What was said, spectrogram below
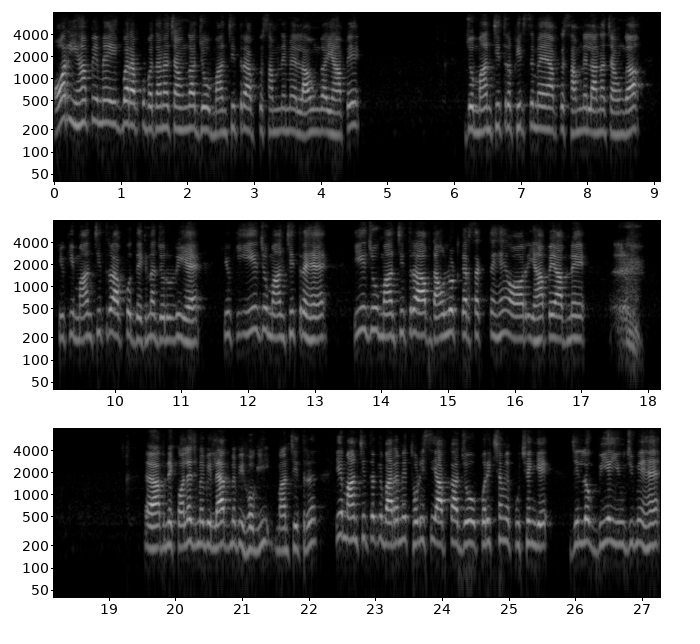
और यहाँ पे मैं एक बार आपको बताना चाहूँगा, जो मानचित्र आपको सामने में लाऊँगा यहाँ पे, जो मानचित्र फिर से मैं आपके सामने लाना चाहूँगा, क्योंकि मानचित्र आपको देखना ज़रूरी है, क्योंकि ये जो मानचित्र है, ये जो मानचित्र आप डाउनलोड कर सकते हैं और यहाँ पे आपने अपने कॉलेज में भी, लैब में भी होगी मानचित्र। ये मानचित्र के बारे में थोड़ी सी आपका जो परीक्षा में पूछेंगे, जिन लोग बीए यूजी में हैं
